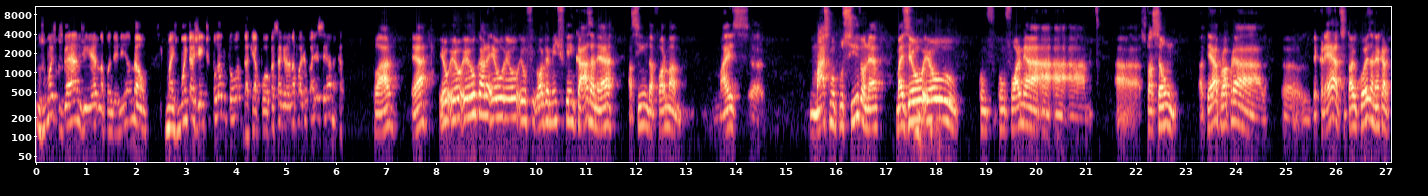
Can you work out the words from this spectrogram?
Os músicos ganharam dinheiro na pandemia? Não. Mas muita gente plantou. Daqui a pouco essa grana pode aparecer, né, cara? Claro. É. Eu, eu, eu cara, eu, eu, eu obviamente fiquei em casa, né? Assim, da forma mais. Uh máximo possível, né? Mas eu, eu conforme a, a, a, a situação, até a própria uh, decretos e tal e coisa, né, cara?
